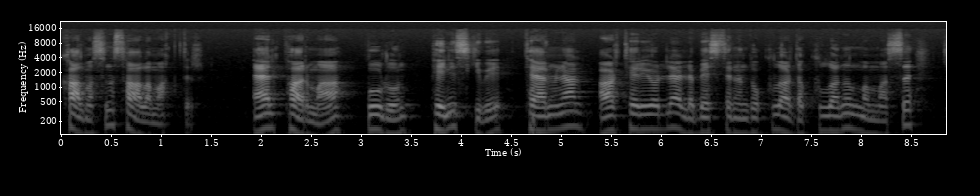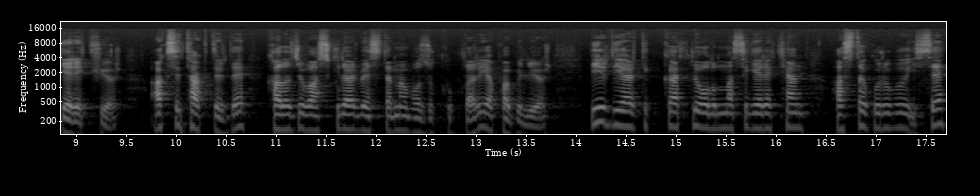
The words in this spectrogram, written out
kalmasını sağlamaktır. El parmağı, burun, penis gibi terminal arteriyollerle beslenen dokularda kullanılmaması gerekiyor. Aksi takdirde kalıcı vasküler besleme bozuklukları yapabiliyor. Bir diğer dikkatli olunması gereken hasta grubu ise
